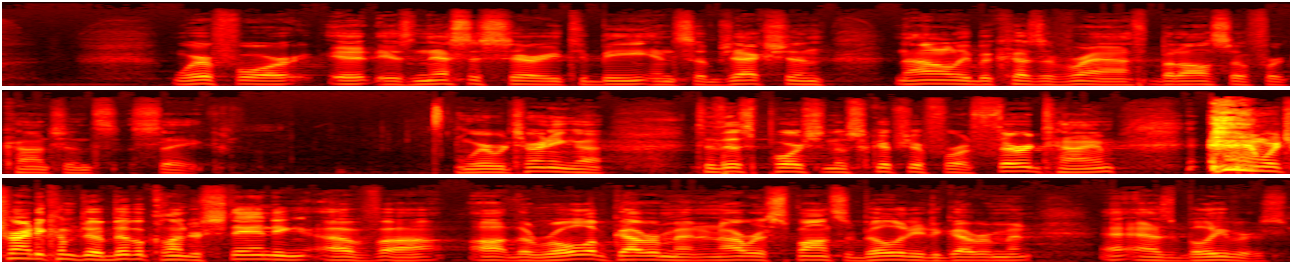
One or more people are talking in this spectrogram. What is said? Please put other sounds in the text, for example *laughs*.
Wherefore, it is necessary to be in subjection not only because of wrath, but also for conscience sake. We're returning uh, to this portion of Scripture for a third time. *clears throat* We're trying to come to a biblical understanding of uh, uh, the role of government and our responsibility to government as believers.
